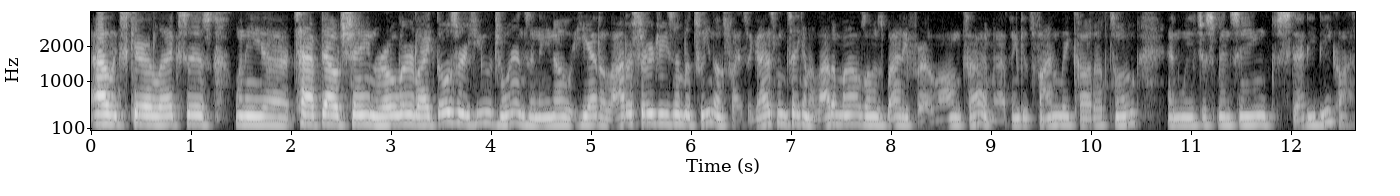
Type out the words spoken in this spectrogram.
Alex Karalexis, when he uh, tapped out Shane Roller. Like, those are huge wins. And, you know, he had a lot of surgeries in between those fights. The guy's been taking a lot of miles on his body for a long time. And I think it's finally caught up to him. And we've just been seeing steady decline.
